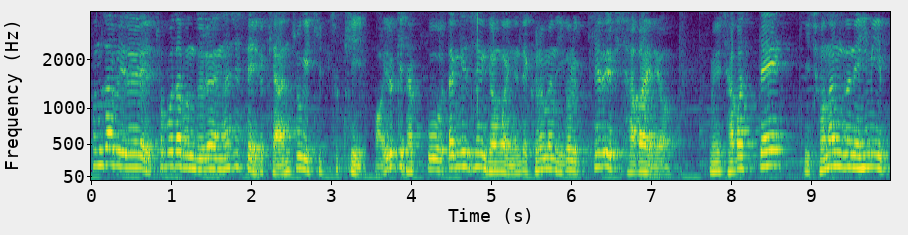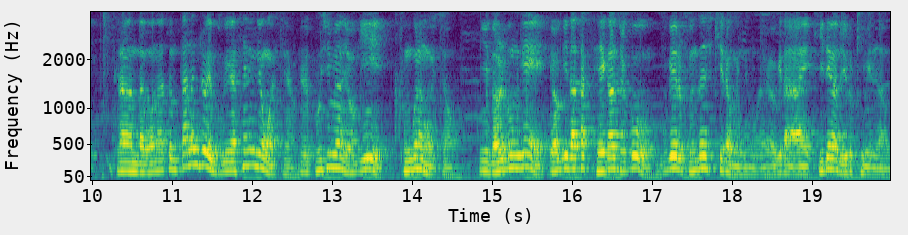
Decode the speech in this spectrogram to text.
손잡이를 초보자분들은 하실 때 이렇게 안쪽에 깊숙이 어, 이렇게 잡고 당기시는 경우가 있는데 그러면 이걸 계속 이렇게 잡아야 돼요. 잡았을 때 이 전완근에 힘이 들어간다거나 좀 다른 쪽에 무게가 새는 경우가 있어요. 그래서 보시면 여기 동그란 거 있죠. 이 넓은 게 여기다 딱 대가지고 무게를 분산시키라고 있는 거예요. 여기다 아예 기대가지고 이렇게 밀라고.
